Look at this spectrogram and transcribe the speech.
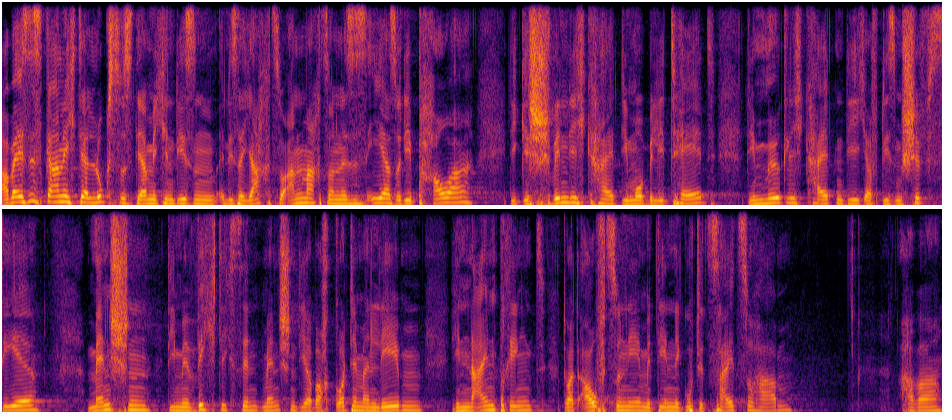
Aber es ist gar nicht der Luxus, der mich in, diesem, in dieser Yacht so anmacht, sondern es ist eher so die Power, die Geschwindigkeit, die Mobilität, die Möglichkeiten, die ich auf diesem Schiff sehe. Menschen, die mir wichtig sind, Menschen, die aber auch Gott in mein Leben hineinbringt, dort aufzunehmen, mit denen eine gute Zeit zu haben. Aber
